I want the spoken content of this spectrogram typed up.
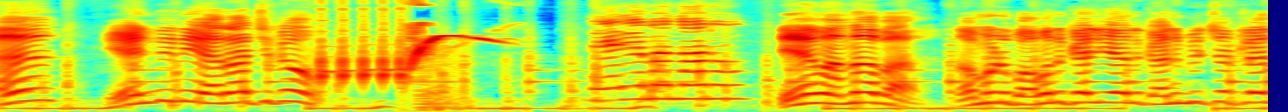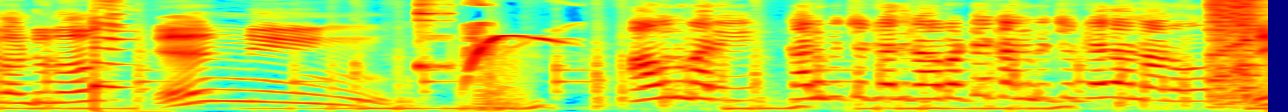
ఆ? ఏంది నీ అరాచకం? నేనేమన్నాను? ఏమన్నావా? తమ్ముడు పవన్ కళ్యాణ్ కనిపించట్లేదు అంటున్నావు ఏంటి అవును మరి కనిపించట్లేదు కాబట్టి కనిపించట్లేదు అన్నాను నీ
